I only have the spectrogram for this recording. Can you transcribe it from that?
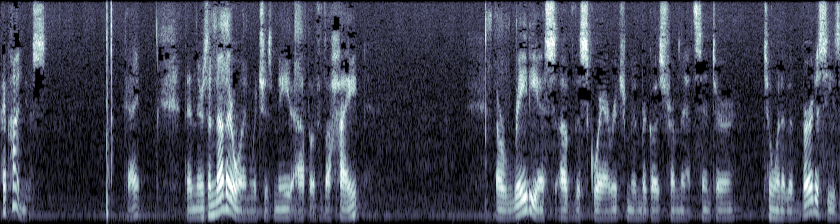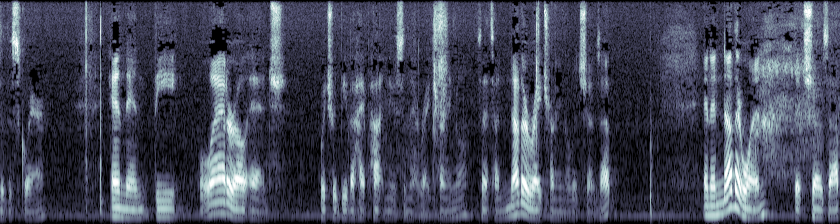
hypotenuse. Okay. Then there's another one which is made up of the height, a radius of the square, which remember goes from that center to one of the vertices of the square, and then the lateral edge, which would be the hypotenuse in that right triangle. So that's another right triangle that shows up. And another one that shows up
